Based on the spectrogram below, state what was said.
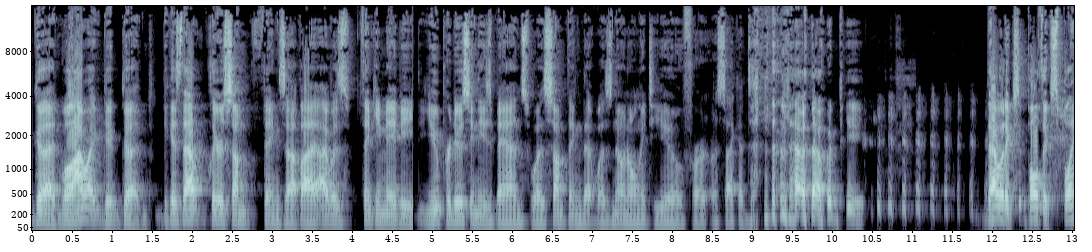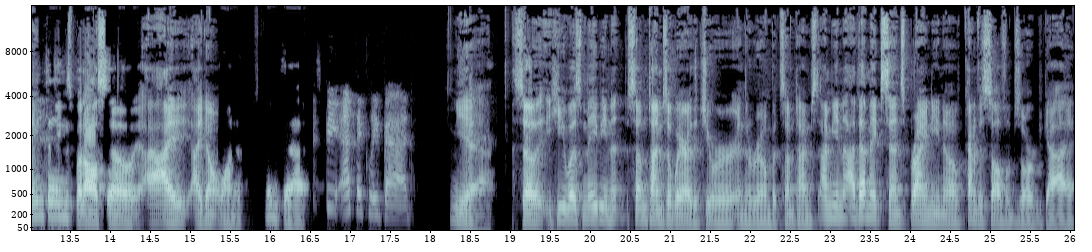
Good. Well, I good, good because that clears some things up. I, I was thinking maybe you producing these bands was something that was known only to you for a second. that, that would be that would ex- both explain things, but also I I don't want to think that. Be ethically bad. Yeah. So he was maybe sometimes aware that you were in the room, but sometimes I mean uh, that makes sense. Brian you know, kind of a self-absorbed guy,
